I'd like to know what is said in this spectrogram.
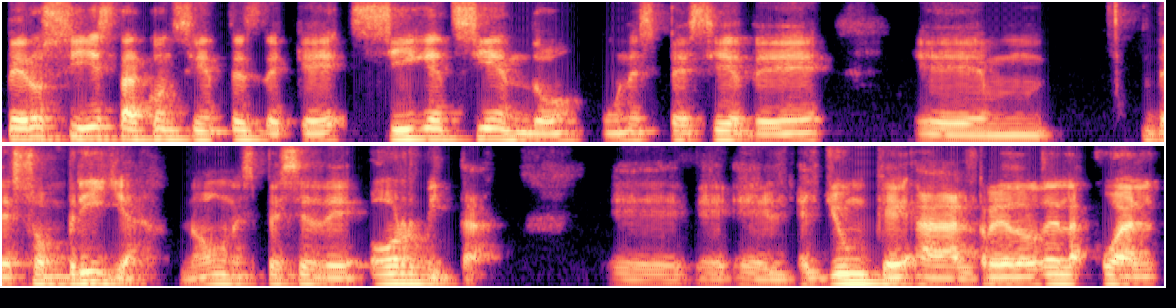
pero sí estar conscientes de que sigue siendo una especie de, em, de sombrilla, ¿no? Una especie de órbita, eh, el, el, yunque, alrededor de la cual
